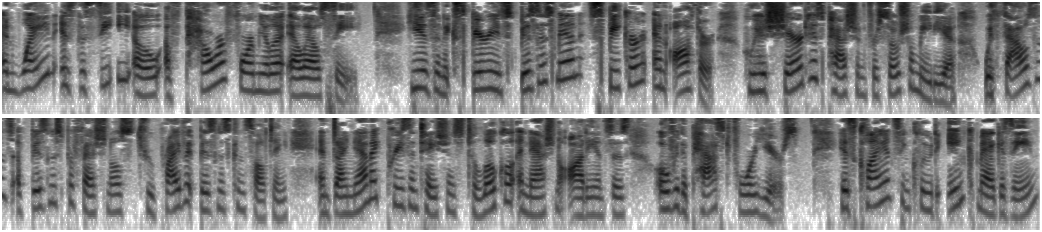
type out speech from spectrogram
And Wayne is the CEO of Power Formula LLC. He is an experienced businessman, speaker, and author who has shared his passion for social media with thousands of business professionals through private business consulting and dynamic presentations to local and national audiences over the past four years. His clients include Inc. magazine,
